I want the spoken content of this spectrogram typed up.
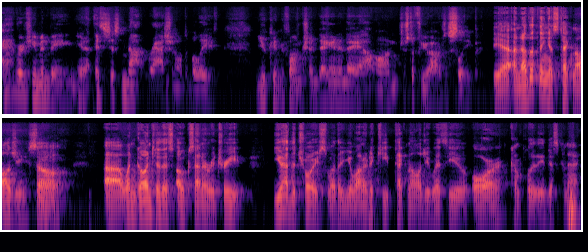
average human being, you know, it's just not rational to believe you can function day in and day out on just a few hours of sleep. Yeah, another thing is technology. So. Mm-hmm. Uh, when going to this Oak Center retreat, you had the choice whether you wanted to keep technology with you or completely disconnect.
